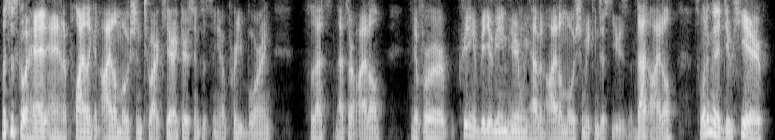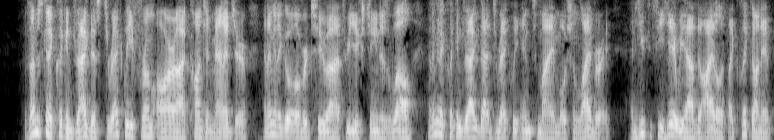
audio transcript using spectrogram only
Let's just go ahead and apply like an idle motion to our character since it's, you know, pretty boring. So that's, that's our idle. You know, if we're creating a video game here and we have an idle motion, we can just use that idle. So what I'm going to do here is I'm just going to click and drag this directly from our uh, content manager, and I'm going to go over to uh, 3DXchange as well, and I'm going to click and drag that directly into my motion library. And you can see here we have the idle. If I click on it,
